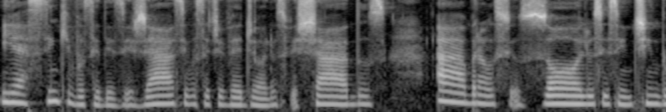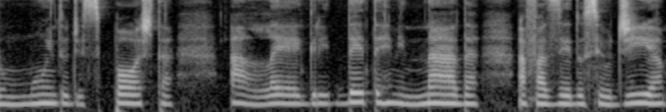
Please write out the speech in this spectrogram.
E é assim que você desejar, se você tiver de olhos fechados, abra os seus olhos, se sentindo muito disposta, alegre, determinada a fazer do seu dia,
